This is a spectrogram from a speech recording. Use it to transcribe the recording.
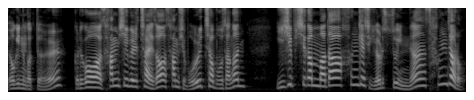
여기 있는 것들. 그리고 31차에서 35일차 보상은 20시간마다 한 개씩 열 수 있는 상자로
